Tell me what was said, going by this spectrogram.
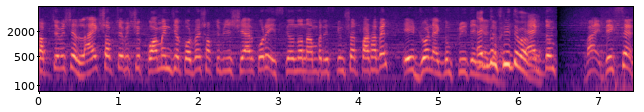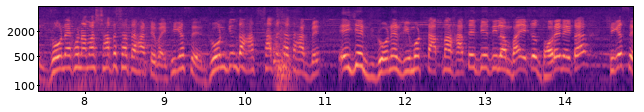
সবচেয়ে বেশি লাইক সবচেয়ে বেশি কমেন্ট যে করবে সবচেয়ে বেশি শেয়ার করে স্ক্রিন নাম্বার স্ক্রিনশট পাঠাবেন এই ড্রোন একদম ফ্রিতে একদম ফ্রিতে পাবেন একদম ভাই দেখছেন ড্রোন এখন আমার সাথে সাথে হাঁটে ভাই ঠিক আছে? ড্রোন কিন্তু সাথে সাথে হাঁটবে। এই যে ড্রোনের রিমোটটা আপনার হাতে দিয়ে দিলাম ভাই একটু ধরেন এটা। ঠিক আছে?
